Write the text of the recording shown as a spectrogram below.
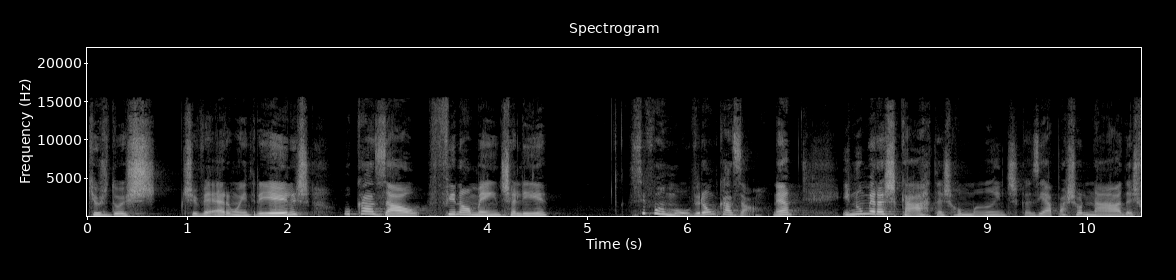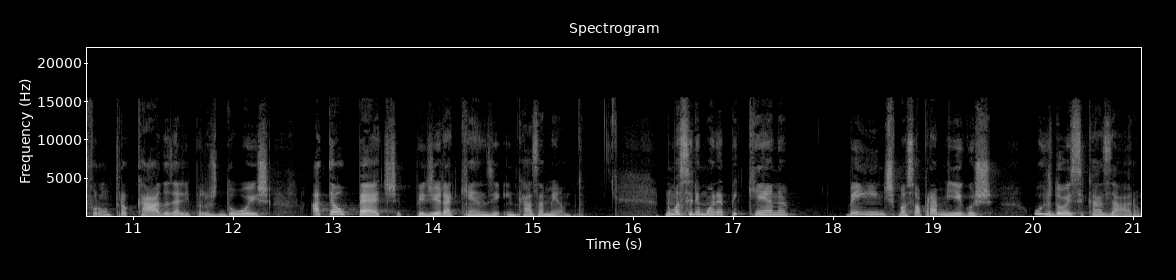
que os dois tiveram entre eles, o casal finalmente ali se formou, virou um casal, né? Inúmeras cartas românticas e apaixonadas foram trocadas ali pelos dois, até o Pat pedir a Kenzie em casamento. Numa cerimônia pequena, bem íntima, só para amigos, os dois se casaram.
